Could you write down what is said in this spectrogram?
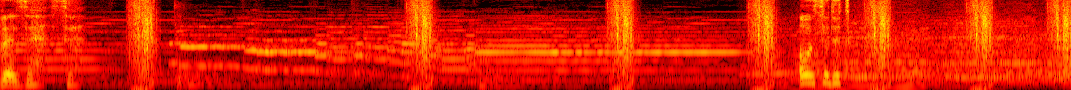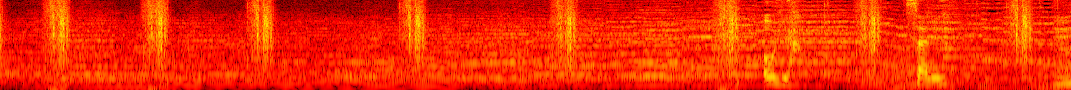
Vezes. Oh, c'est de t Oh yeah. Salut. Hmm?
